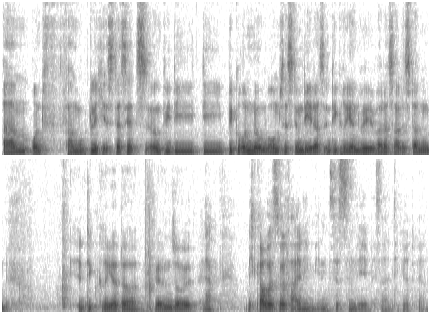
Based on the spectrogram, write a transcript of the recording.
Ähm, und vermutlich ist das jetzt irgendwie die, die Begründung, warum Systemd das integrieren will, weil das alles dann integrierter werden soll. Ja. Ich glaube, es soll vor allen Dingen in Systemd besser integriert werden.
